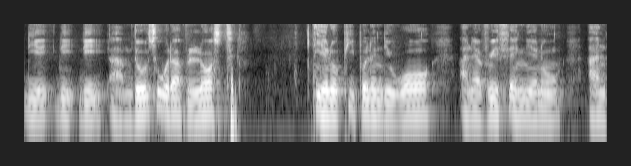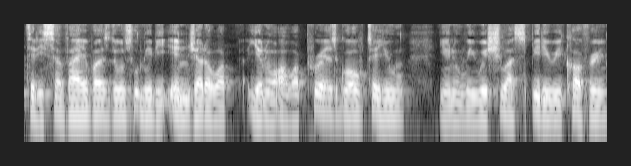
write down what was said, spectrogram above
the, the, the um, those who would have lost you know, people in the war and everything, you know, and to the survivors, those who may be injured, our, you know, our prayers go out to you. You know, we wish you a speedy recovery.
